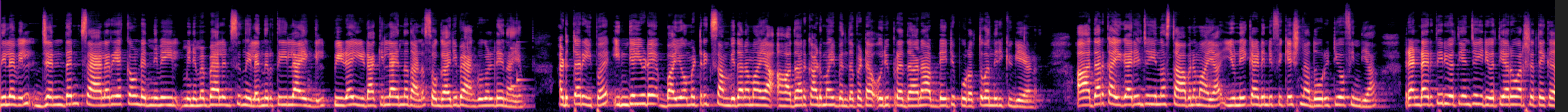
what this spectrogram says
നിലവിൽ ജൻധൻ സാലറി അക്കൗണ്ട് എന്നിവയിൽ മിനിമം ബാലൻസ് നിലനിർത്തിയില്ല എങ്കിൽ പിഴ ഈടാക്കില്ല എന്നതാണ് സ്വകാര്യ ബാങ്കുകളുടെ നയം. അടുത്ത അറിയിപ്പ് ഇന്ത്യയുടെ ബയോമെട്രിക് സംവിധാനമായ ആധാർ കാർഡുമായി ബന്ധപ്പെട്ട ഒരു പ്രധാന അപ്ഡേറ്റ് പുറത്തു വന്നിരിക്കുകയാണ്. ആധാർ കൈകാര്യം ചെയ്യുന്ന സ്ഥാപനമായ Unique Identification Authority of India രണ്ടായിരത്തി ഇരുപത്തിയഞ്ച് ഇരുപത്തിയാറ് വർഷത്തേക്ക്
